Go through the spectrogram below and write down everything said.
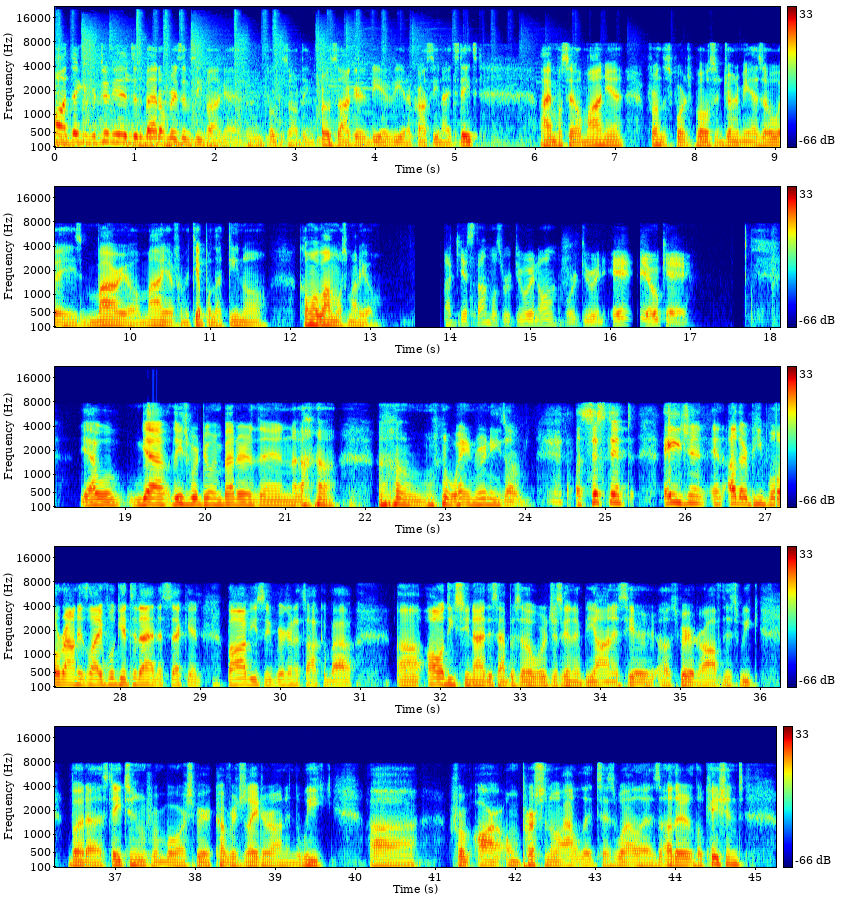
On. Thank you for tuning in to the Bad Hombres FC podcast, where we focus on things pro soccer, DMV, and across the United States. I'm Jose Omania from the Sports Post, and joining me as always, Mario Maya from the Tiempo Latino. ¿Cómo vamos, Mario? Aquí estamos. We're doing all. We're doing a okay. Yeah, well, yeah. At least we're doing better than uh, Wayne Rooney's uh, assistant, agent, and other people around his life. We'll get to that in a second. But obviously, we're going to talk about uh, all DC United this episode. We're just going to be honest here. Uh, Spirit are off this week, but uh, stay tuned for more Spirit coverage later on in the week uh, from our own personal outlets as well as other locations.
